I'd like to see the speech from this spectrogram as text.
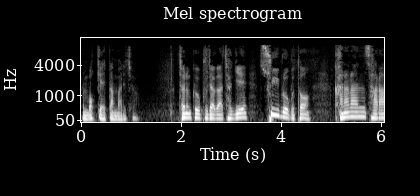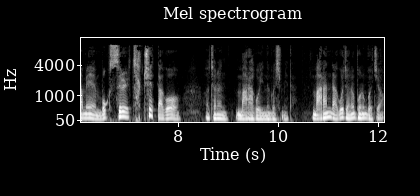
먹게 했단 말이죠. 저는 그 부자가 자기의 수입으로부터 가난한 사람의 몫을 착취했다고 어, 저는 말하고 있는 것입니다. 말한다고 저는 보는 거죠.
